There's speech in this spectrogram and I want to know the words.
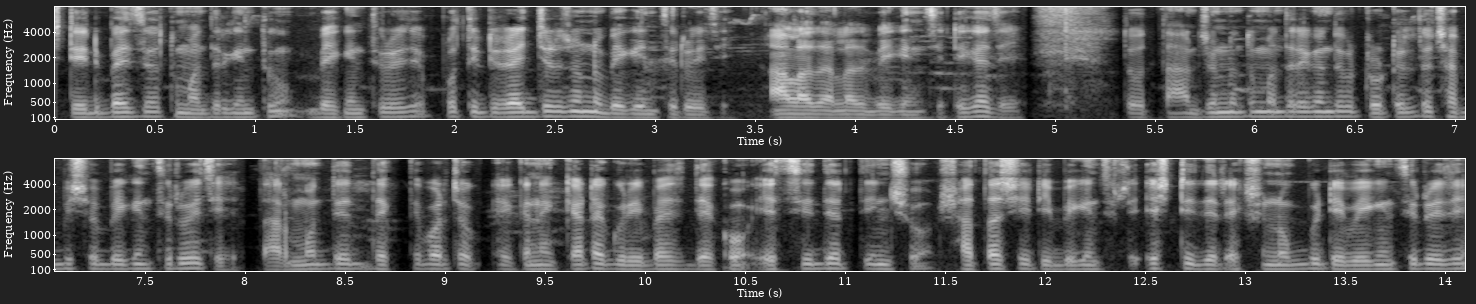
স্টেট ওয়াইজেও তোমাদের কিন্তু ভ্যাকেন্সি রয়েছে। প্রতিটি রাজ্যের জন্য ভ্যাকেন্সি রয়েছে। আলাদা আলাদা ভ্যাকেন্সি ঠিক আছে? তো তার জন্য তোমাদের থেকে টোটাল তো ছাব্বিশশো ভ্যাকেন্সি রয়েছে। তার মধ্যে দেখতে পাচ্ছ, এখানে ক্যাটাগরি ওয়াইজ দেখো এসসিদের তিনশো সাতাশিটি ভ্যাকেন্সি রয়েছে এসটিদের একশো নব্বইটি ভ্যাকেন্সি রয়েছে।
